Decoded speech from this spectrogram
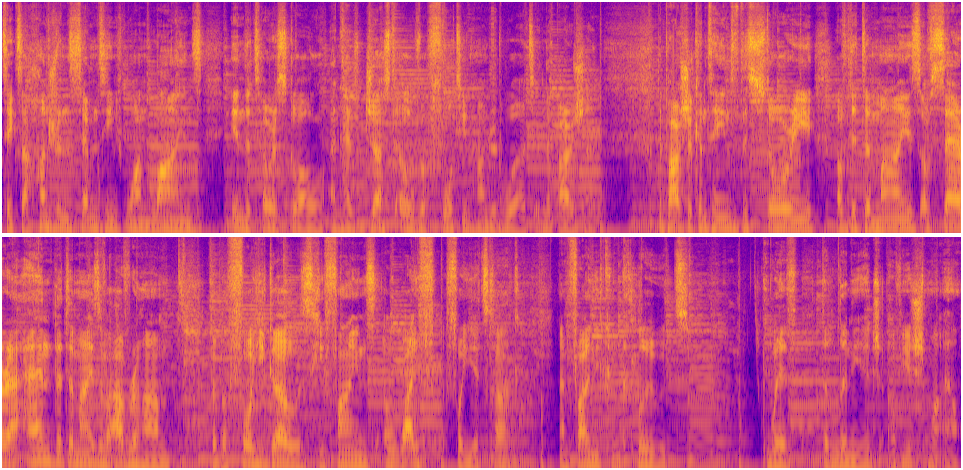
takes 171 lines in the Torah scroll and has just over 1400 words in the Parsha. The Parsha contains the story of the demise of Sarah and the demise of Abraham, but before he goes, he finds a wife for Yitzchak and finally concludes with the lineage of Yishmael.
